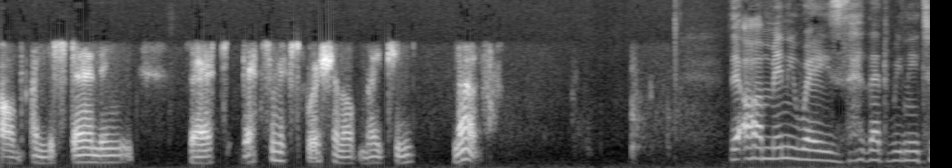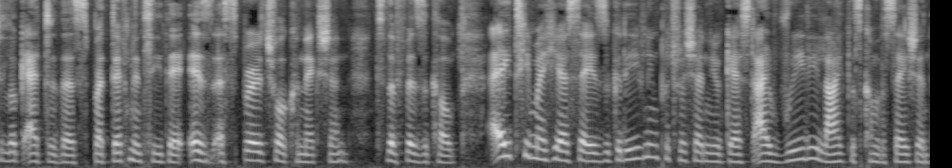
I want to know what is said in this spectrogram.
of understanding that that's an expression of making love. There are many ways that we need to look at this, but definitely there is a spiritual connection to the physical. Atima here says, Good evening, Patricia and your guest. I really like this conversation.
